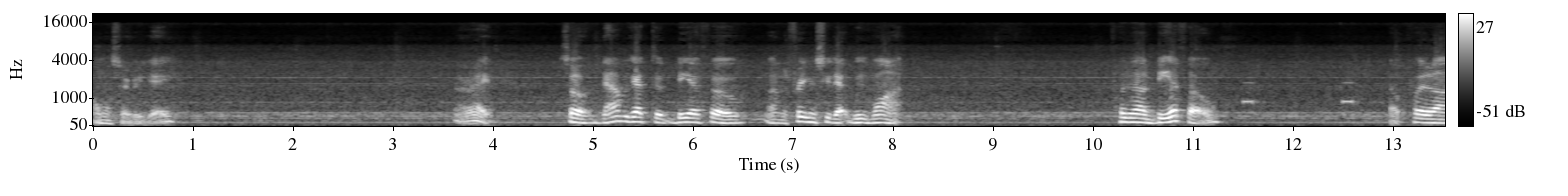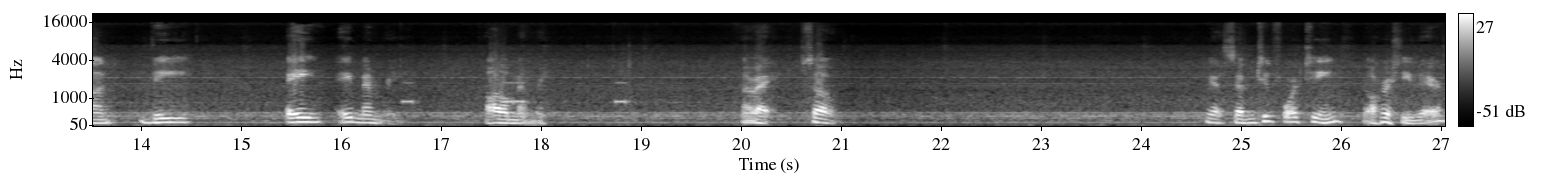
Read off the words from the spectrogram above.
almost every day. All right, so now we got the VFO on the frequency that we want. Put it on VFO. I'll put it on B A A memory, auto memory. All right, so We got 7214 already there.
